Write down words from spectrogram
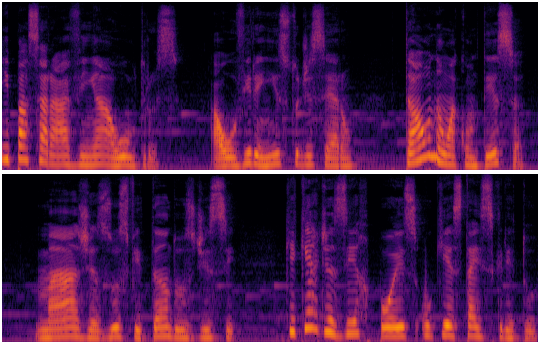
e passará a vinha a outros. Ao ouvirem isto, disseram: Tal não aconteça. Mas Jesus, fitando-os, disse: Que quer dizer, pois, o que está escrito?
